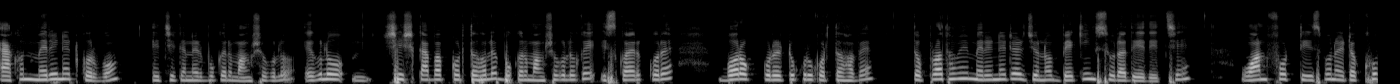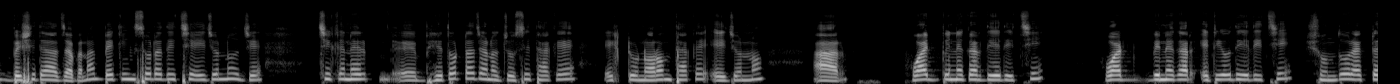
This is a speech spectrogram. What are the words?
এখন ম্যারিনেট করব এই চিকেনের বুকের মাংসগুলো। এগুলো শিশ কাবাব করতে হলে বুকের মাংসগুলোকে স্কোয়ার করে বড় করে টুকরো করতে হবে। তো প্রথমে ম্যারিনেটের জন্য বেকিং সোডা দিয়ে দিচ্ছি। ওয়ান ফোর টিস্পুন, এটা খুব বেশি দেওয়া যাবে না। বেকিং সোডা দিচ্ছি এই জন্য যে চিকেনের ভেতরটা যেন জুসি থাকে, একটু নরম থাকে এই জন্য। আর হোয়াইট ভিনেগার দিয়ে দিচ্ছি। হোয়াইট ভিনেগার এটিও দিয়ে দিচ্ছি। সুন্দর একটা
